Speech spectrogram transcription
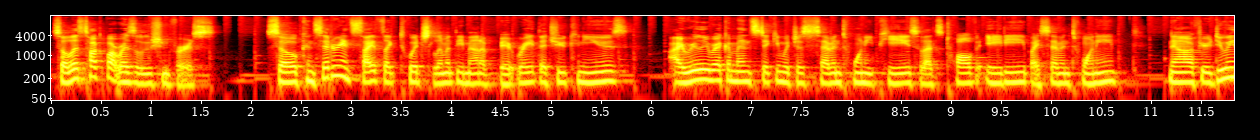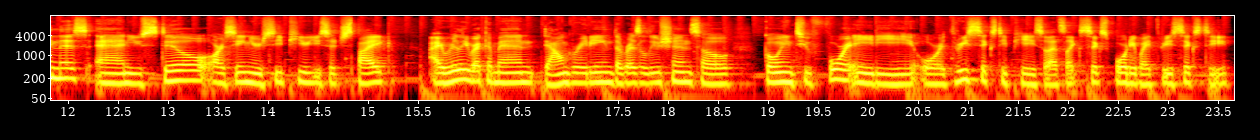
So let's talk about resolution first. So considering sites like Twitch limit the amount of bitrate that you can use, I really recommend sticking with just 720p, so that's 1280 by 720. Now, if you're doing this and you still are seeing your CPU usage spike, I really recommend downgrading the resolution. So going to 480 or 360p, so that's like 640 by 360.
